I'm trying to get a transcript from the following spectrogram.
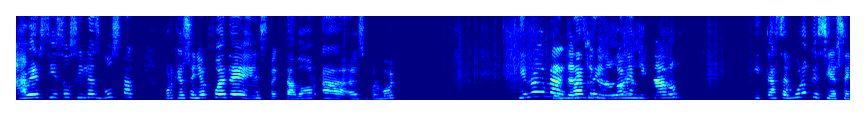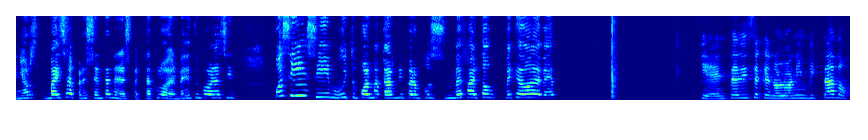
A ver si eso sí les gusta, porque el señor fue de espectador al Super Bowl. Tiene una ¿Quién te gran no trayectoria invitado? y te aseguro que si el señor va y se presenta en el espectáculo del medio tiempo van a decir, pues sí, sí, muy tu Paul McCartney, pero pues me faltó, me quedó de ver. ¿Quién te dice que no lo han invitado?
